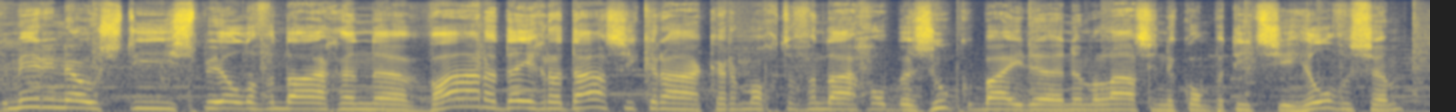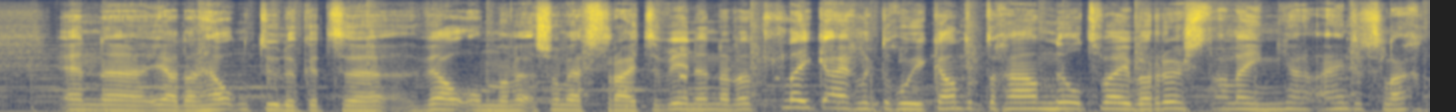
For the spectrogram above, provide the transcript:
De Merino's die speelden vandaag een eh, ware degradatiekraker. Mochten vandaag op bezoek bij de nummer laatst in de competitie Hilversum. En eh, ja, dan helpt natuurlijk het eh, wel om zo'n wedstrijd te winnen. Nou, dat leek eigenlijk de goede kant op te gaan. 0-2 bij rust. Alleen ja, einduitslag 3-2.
